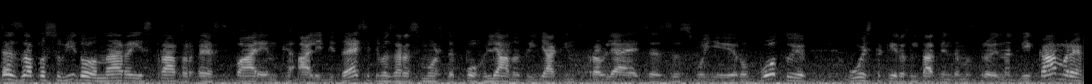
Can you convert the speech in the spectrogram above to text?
Тест запису відео на реєстратор Esparring Alibi 10. Ви зараз можете поглянути, як він справляється зі своєю роботою. Ось такий результат він демонструє на дві камери.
